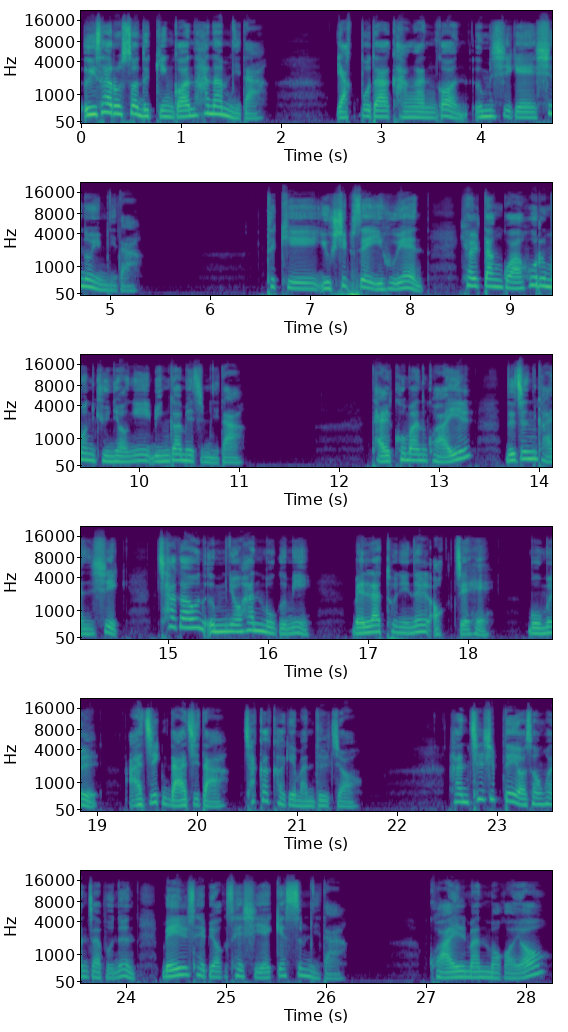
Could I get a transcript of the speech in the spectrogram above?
의사로서 느낀 건 하나입니다. 약보다 강한 건 음식의 신호입니다. 특히 60세 이후엔 혈당과 호르몬 균형이 민감해집니다. 달콤한 과일, 늦은 간식, 차가운 음료 한 모금이 멜라토닌을 억제해 몸을 아직 낮이다 착각하게 만들죠. 한 70대 여성 환자분은 매일 새벽 3시에 깼습니다. 과일만 먹어요.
